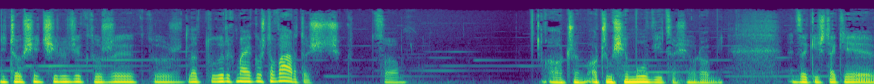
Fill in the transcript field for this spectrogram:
Liczą się ci ludzie, którzy, którzy, dla których ma jakąś to wartość, co, o czym, o czym się mówi, co się robi. Więc jakieś takie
